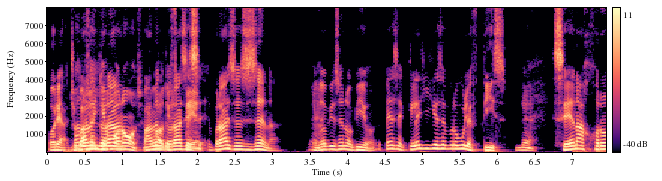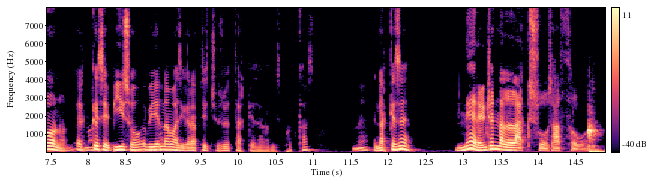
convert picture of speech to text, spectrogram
Ωραία, και Πάντως πάμε έχει τώρα, γεγονός, πάμε είπα ότι τώρα σε, φταίει. πράγμα σε σένα. Ενώ ποιος είναι ο οποίος; Πες εκλέγηκες ευρωβουλευτής. Ναι. Σε ένα χρόνο έρχεσαι πίσω, επειδή να μας γράψεις και σου δεν θα έρχεσαι να κάνεις podcast. Ναι. Εν έρχεσαι. Ναι ρε, είναι να αλλάξω ως άνθρωπος.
